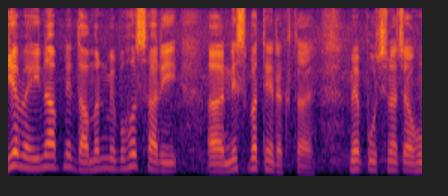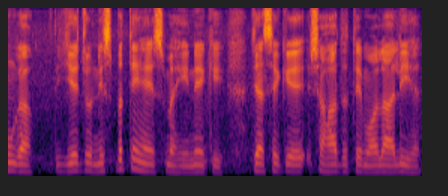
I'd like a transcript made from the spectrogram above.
यह महीना अपने दामन में बहुत सारी नस्बतें रखता है। मैं पूछना चाहूँगा ये जो नस्बतें हैं इस महीने की, जैसे कि शहादत मौला अली है,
